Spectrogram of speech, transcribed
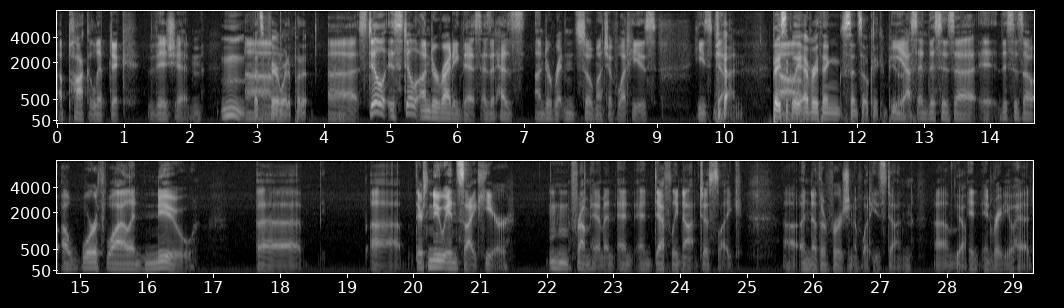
apocalyptic vision. Mm, that's a fair Um, way to put it. uh, still is still underwriting this as it has underwritten so much of what he's he's done. Basically um, everything since OK Computer. Yes, and this is a it- this is a, a worthwhile and new. Uh, uh, there's new insight here Mm-hmm. from him, and, and and definitely not just like uh, another version of what he's done um, Yeah. in in Radiohead.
